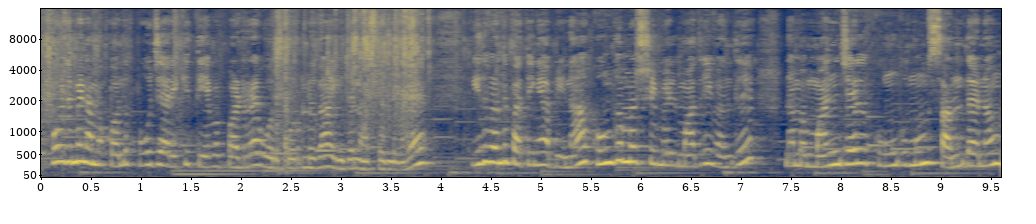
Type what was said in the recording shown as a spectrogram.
எப்பொழுதுமே நமக்கு வந்து பூஜை அறைக்கு தேவைப்படுற ஒரு பொருள் தான் இது நான் சொல்லுவேன். இது வந்து பார்த்தீங்க அப்படின்னா குங்கும ஸ்ரீமேல் மாதிரி வந்து நம்ம மஞ்சள் குங்குமம் சந்தனம்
